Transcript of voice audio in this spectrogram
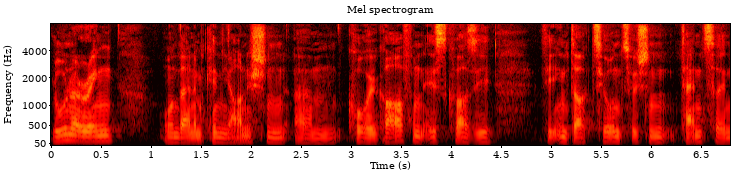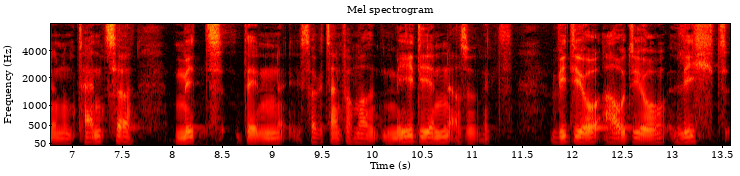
Lunar Ring und einem kenianischen Choreografen, ist quasi die Interaktion zwischen Tänzerinnen und Tänzer mit den, ich sage jetzt einfach mal, Medien, also mit Video, Audio, Licht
